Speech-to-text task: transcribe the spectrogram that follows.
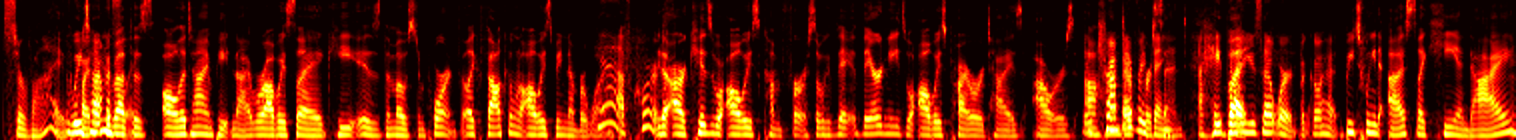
survive. We talk about this all the time, Pete and I. We're always like, he is the most important. Like Falcon will always be number one. Yeah, of course. You know, Our kids will always come first. So they, their needs will always prioritize ours. They trump 100%. everything. I hate that I use that word, but go ahead. between us, like he and I,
